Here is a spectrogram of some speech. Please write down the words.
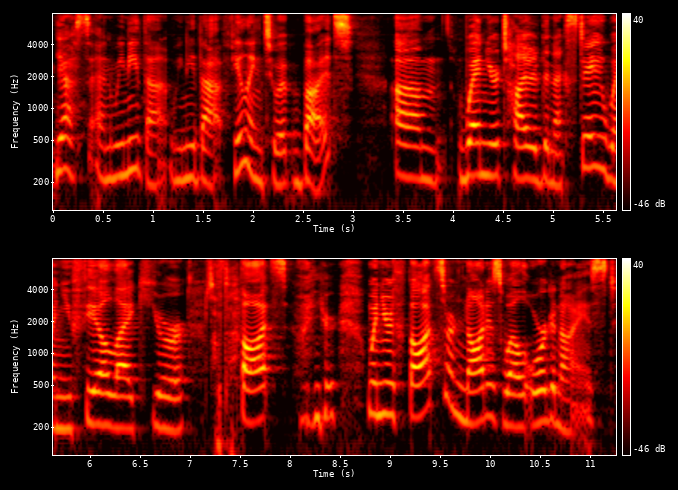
Yes, and we need that. We need that feeling to it. But um, when you're tired the next day, when you feel like your So thoughts, when your when your thoughts are not as well organized,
